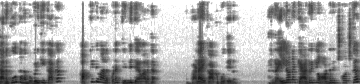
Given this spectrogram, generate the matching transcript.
తనకు తన మొగుడికి కాక పక్కింటి వాళ్ళకు కూడా తిండి తేవాలట. బడాయి కాకపోతేను. రైల్లోనే క్యాటరింగ్లో ఆర్డర్ ఇచ్చుకోవచ్చుగా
